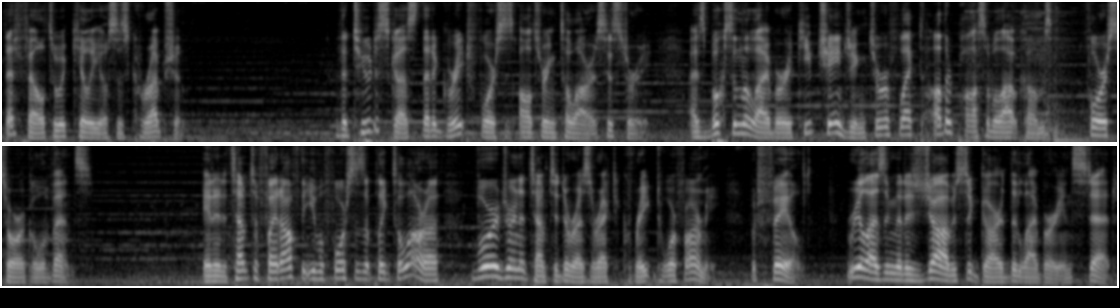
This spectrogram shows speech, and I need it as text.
that fell to Akylios' corruption. The two discuss that a great force is altering Telera's history, as books in the library keep changing to reflect other possible outcomes for historical events. In an attempt to fight off the evil forces that plague Telera, Voradrin attempted to resurrect great dwarf army, but failed, realizing that his job is to guard the library instead.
